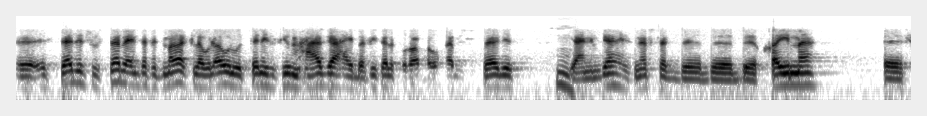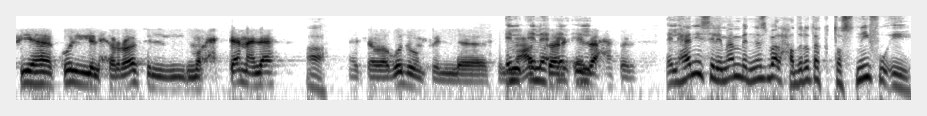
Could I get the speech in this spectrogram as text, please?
آه، السادس والسابع أنت في دماغك لو الأول والثاني فيهم حاجة هيبقى في ثالث ورابع وخامس وسادس. يعني مجهز نفسك ب- ب- بقايمة. آه، فيها كل الحراس المحتملة. آه. تواجدهم في ال- في ال- ال- المعسكر ال- ال- إذا حصل. الهاني سليمان بالنسبة لحضرتك تصنيفه إيه؟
